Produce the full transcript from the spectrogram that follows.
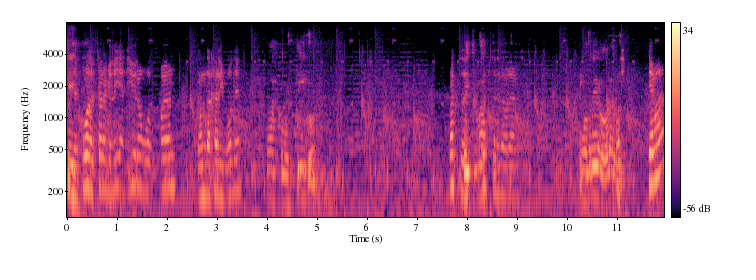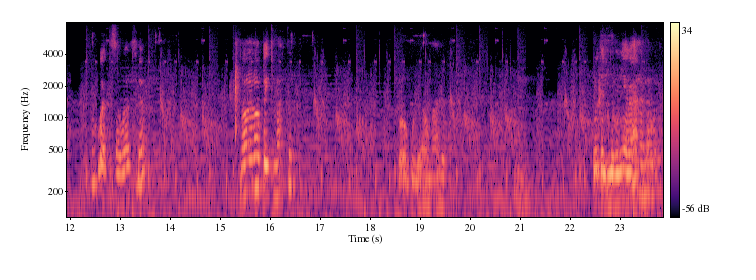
El juego de claro que leía libros, weón. Onda Harry Potter. Nada más como el pico. ¿Cuánto Sí, de cuánto le demoraron? Como tres horas. ¿Cómo weón. se llama? ¿Tú jugaste esa wea, Alfredo? No, no, no, Page Master. Oh, culiao malo. Yo te, le tenía ganas, ¿no, weón?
